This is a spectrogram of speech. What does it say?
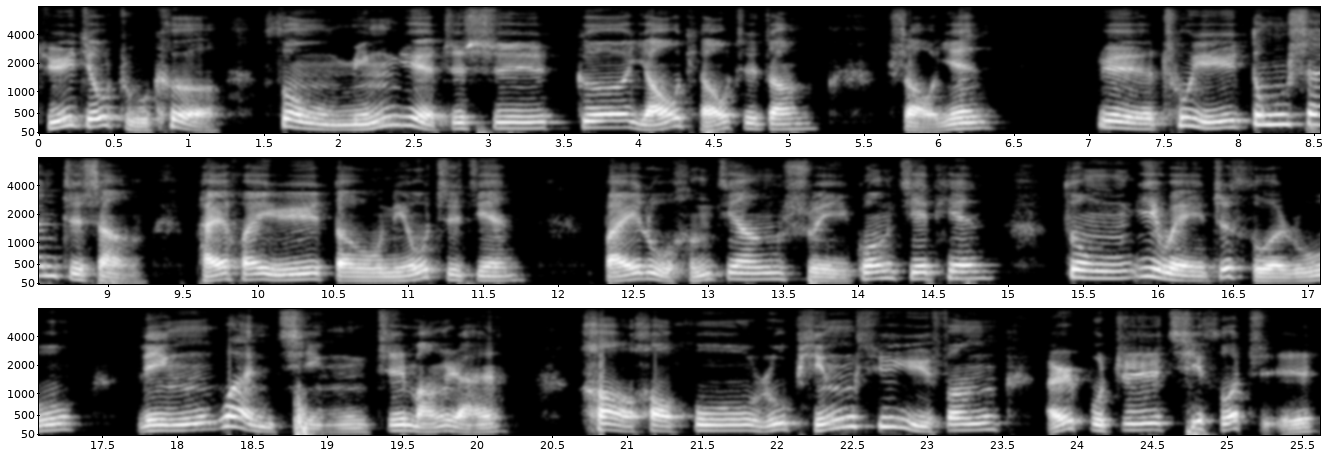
举酒属客，诵明月之诗，歌窈窕之章。少焉，月出于东山之上，徘徊于斗牛之间。白露横江，水光接天。纵一苇之所如，领万顷之茫然。浩浩乎如凭虚御风，而不知其所止；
